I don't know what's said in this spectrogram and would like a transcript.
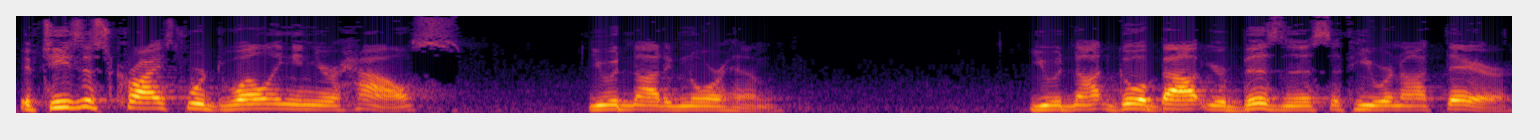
If Jesus Christ were dwelling in your house, you would not ignore him. You would not go about your business if he were not there.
